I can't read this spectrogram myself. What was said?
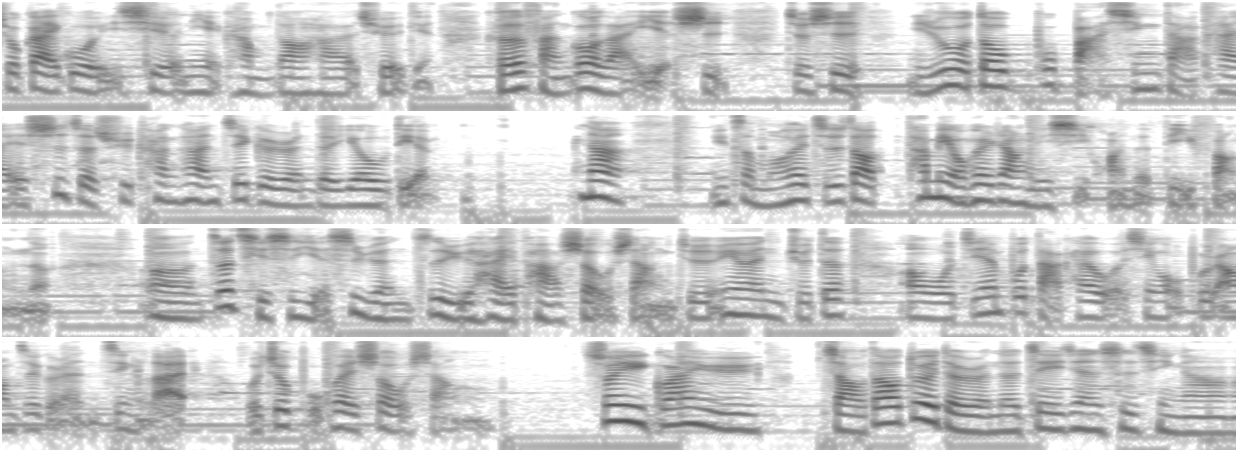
就盖过一切，你也看不到他的缺点。可是反过来也是，就是你如果都不把心打开，试着去看看这个人的优点。那你怎么会知道他没有会让你喜欢的地方呢？嗯，这其实也是源自于害怕受伤，就是因为你觉得，嗯，我今天不打开我的心，我不让这个人进来，我就不会受伤。所以关于找到对的人的这一件事情啊，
